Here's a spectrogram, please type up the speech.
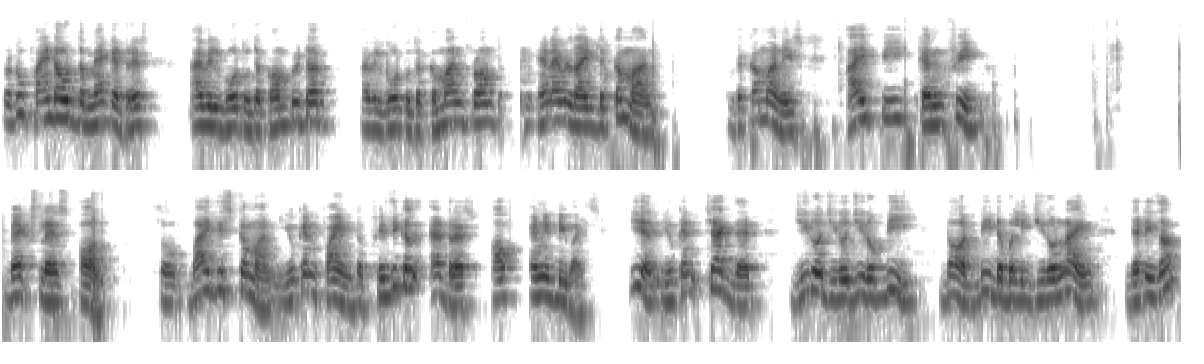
So to find out the MAC address, I will go to the computer I will go to the command prompt and I will write the command. The command is ipconfig backslash all. So by this command you can find the physical address of any device. Here you can check that 000b dot BEE09 that is a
